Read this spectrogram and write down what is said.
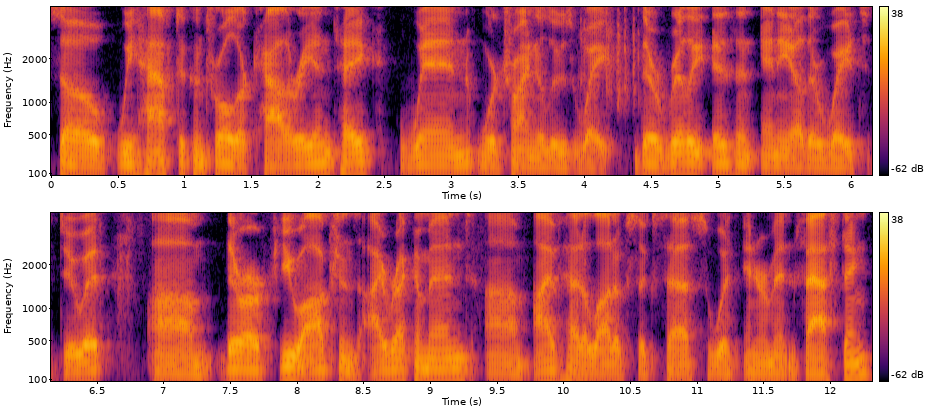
So we have to control our calorie intake when we're trying to lose weight. There really isn't any other way to do it. Um, there are a few options I recommend. Um, I've had a lot of success with intermittent fasting.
